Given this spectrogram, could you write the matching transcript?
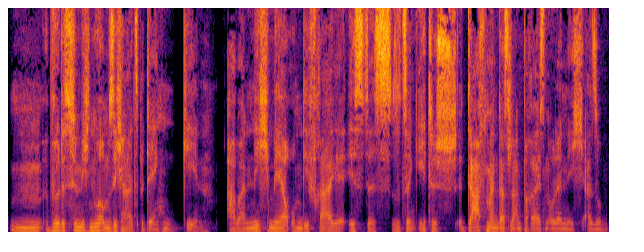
würde es für mich nur um Sicherheitsbedenken gehen aber nicht mehr um die Frage, ist es sozusagen ethisch, darf man das Land bereisen oder nicht? Also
